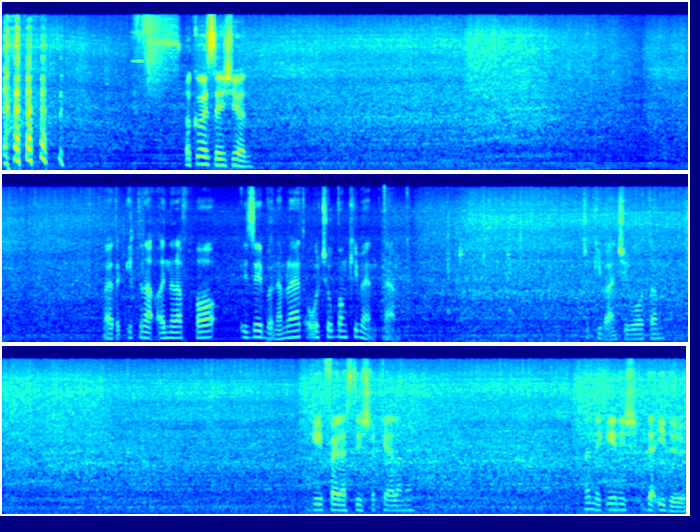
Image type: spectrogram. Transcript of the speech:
akkor össze is jön. Várjátok, itt a, innen a fa izéből nem lehet olcsóbban kimenni? Nem. Csak kíváncsi voltam. Gépfejlesztésre kellene. Mennék én is, de idő.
